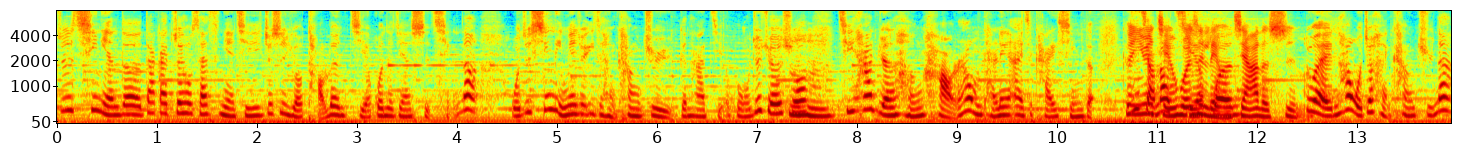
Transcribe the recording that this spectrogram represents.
就是七年的大概最后三四年，其实就是有讨论结婚这件事情。那我就心里面就一直很抗拒跟他结婚，我就觉得说，嗯、其实他人很好，然后我们谈恋爱是开心的。可是讲到结婚是两家的事嘛？对，然后我就很抗拒。那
